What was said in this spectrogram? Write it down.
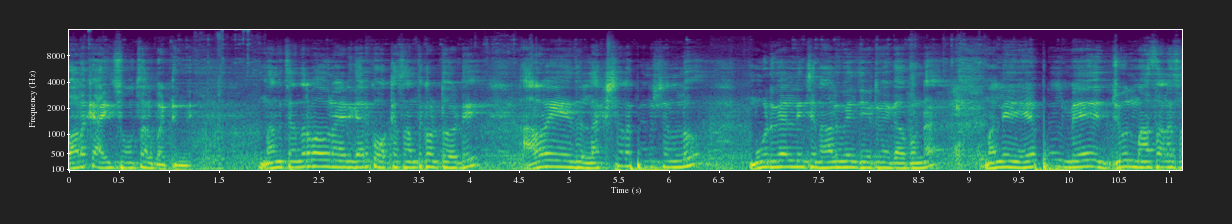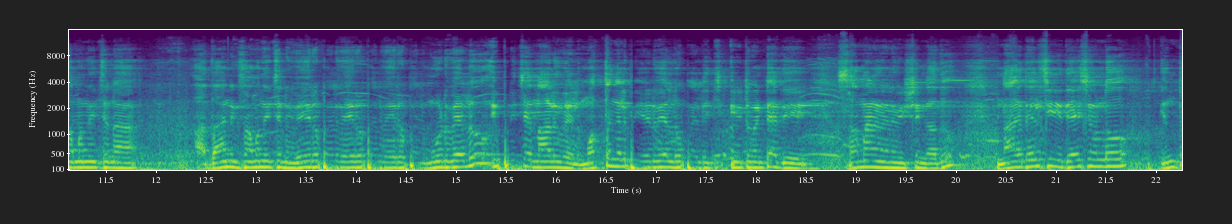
వాళ్ళకి ఐదు సంవత్సరాలు పట్టింది. మన చంద్రబాబు నాయుడు గారికి ఒక్క సంతకంతో అరవై ఐదు లక్షల పెన్షన్లు మూడు వేల నుంచి నాలుగు వేలు చేయటమే కాకుండా మళ్ళీ ఏప్రిల్ మే జూన్ మాసాలకు సంబంధించిన దానికి సంబంధించిన వెయ్యి రూపాయలు వెయ్యి రూపాయలు వెయ్యి రూపాయలు మూడు వేలు ఇప్పుడు ఇచ్చే నాలుగు వేలు. మొత్తం కలిపి ఏడు వేల రూపాయలు ఇచ్చి ఇటువంటి అది సామాన్యమైన విషయం కాదు. నాకు తెలిసి ఈ దేశంలో ఇంత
